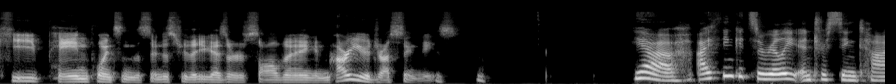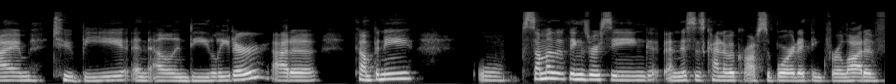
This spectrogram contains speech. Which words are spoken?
key pain points in this industry that you guys are solving and how are you addressing these? Yeah i think it's a really interesting time to be an l&d leader at a company. Some of the things we're seeing and this is kind of across the board i think for a lot of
